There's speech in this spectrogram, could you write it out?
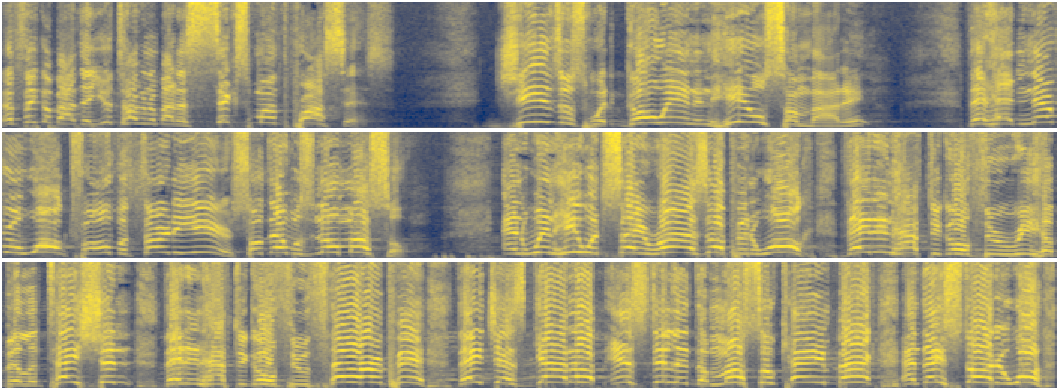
Now, think about that. You're talking about a six month process. Jesus would go in and heal somebody that had never walked for over 30 years, so there was no muscle. And when he would say, rise up and walk, they didn't have to go through rehabilitation. They didn't have to go through therapy. They just got up instantly. The muscle came back and they started walking.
